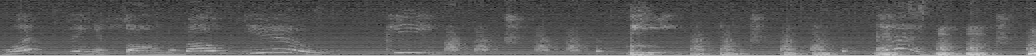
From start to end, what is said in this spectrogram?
let's sing a song about you. Pete. P.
